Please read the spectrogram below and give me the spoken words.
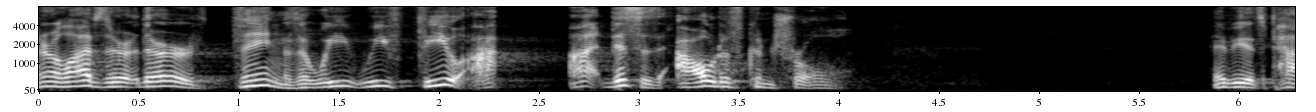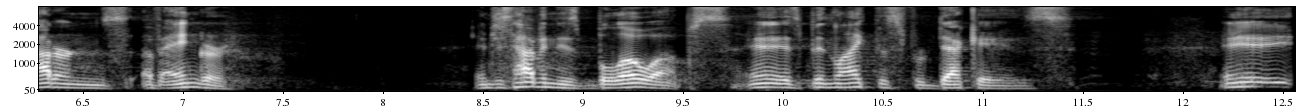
In our lives, there, there are things that we, we feel, I, I, this is out of control. Maybe it's patterns of anger and just having these blow ups. And it's been like this for decades. And you,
